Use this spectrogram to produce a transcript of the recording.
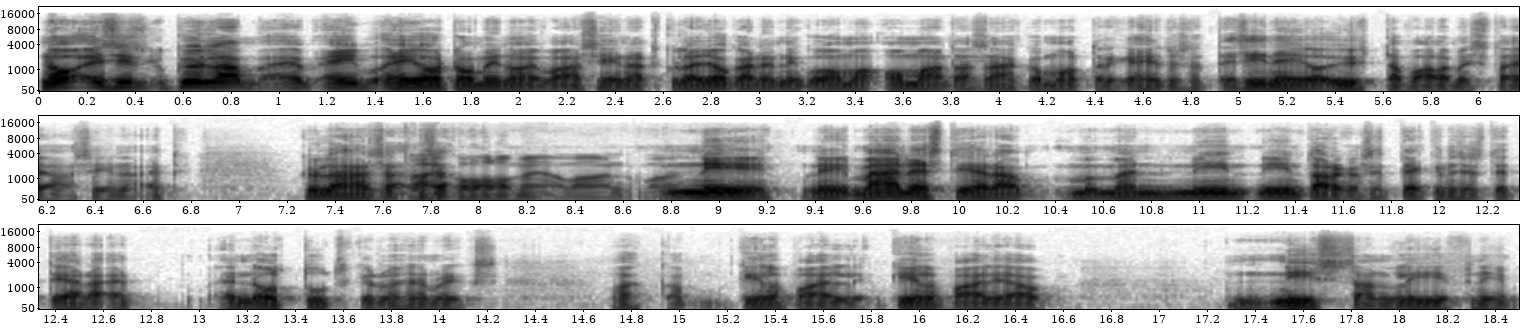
No siis kyllä ei, ei ole dominoivaa siinä, että kyllä jokainen niinku oma, omalta sähkömoottorikehitys, että siinä ei ole yhtä valmistajaa siinä. Että kyllähän sä, Tai sä, kolmea vaan. vaan. Niin, niin, mä en edes tiedä, mä en niin, niin tarkasti teknisesti tiedä, että en ole tutkinut esimerkiksi vaikka kilpaili, kilpailija Nissan Leaf, niin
